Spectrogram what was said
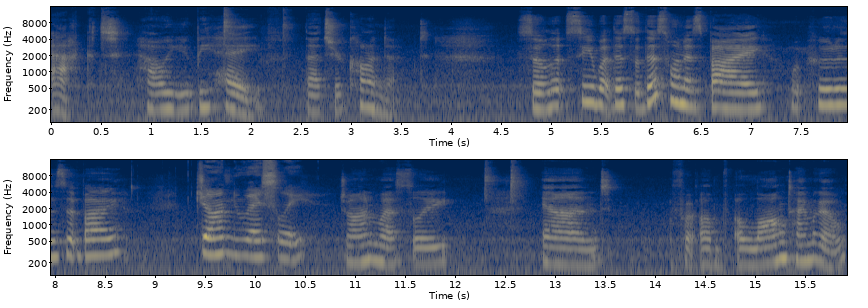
Act. How you behave. That's your conduct. So let's see what this this one is by. Who is it by? John Wesley. John Wesley, and for a, a long time ago,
